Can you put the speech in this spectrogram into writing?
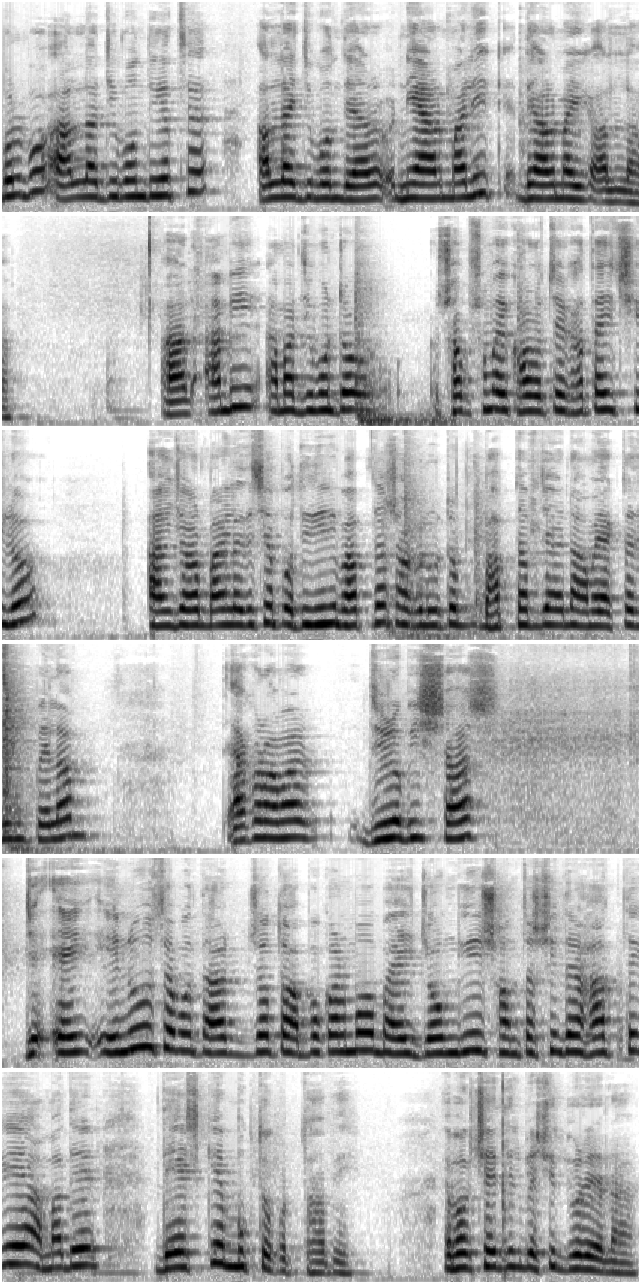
বলব, আল্লাহ জীবন দিয়েছে, আল্লাহ জীবন দেওয়ার নেয়ার মালিক দেওয়ার মালিক আল্লাহ। আর আমি, আমার জীবনটা সবসময় খরচের খাতাই ছিল। আমি যখন বাংলাদেশে প্রতিদিনই ভাবতাম, সকালে উঠে ভাবতাম যে না, আমার একটা দিন পেলাম। এখন আমার দৃঢ় বিশ্বাস যে এই ইনুস এবং তার যত অপকর্ম বা এই জঙ্গি সন্ত্রাসীদের হাত থেকে আমাদের দেশকে মুক্ত করতে হবে এবং সেই দিন বেশি দূরে না।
